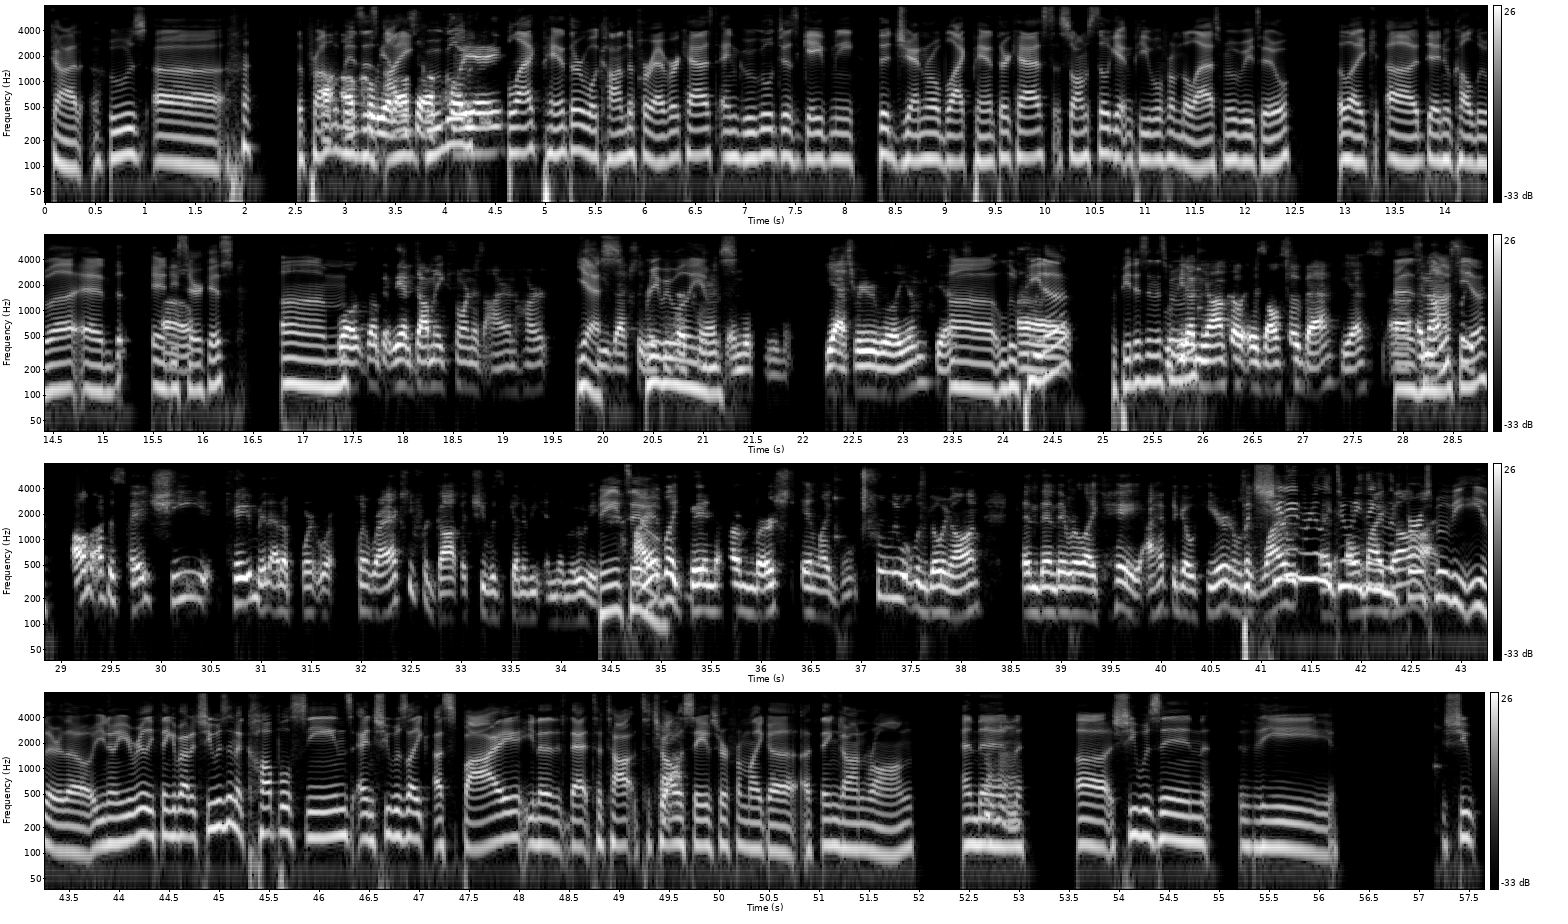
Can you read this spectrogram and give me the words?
God, who's uh? the problem Uh, is, is I googled Okoye. Black Panther Wakanda Forever cast, and Google just gave me the general Black Panther cast. So I'm still getting people from the last movie too, like uh Daniel Kaluuya and Andy Oh. Serkis. Um, Well, okay, we have Dominique Thorne as Ironheart. yes, she's actually Riri making her appearance Williams, in this movie. Yes, Riri Williams. Yes. uh, Lupita. Uh, Lupita's in this Lupita movie Nyong'o is also back. Yes, uh, as and honestly, I'll have to say she came in at a point where point where I actually forgot that she was going to be in the movie. Me too. I had like been immersed in like truly what was going on, and then they were like, "Hey, I have to go here," and it was but like, she "Why?" we- didn't really and, do oh anything my in the first movie either, though. You know, you really think about it. She was in a couple scenes, and she was like a spy. You know that T'Ta- T'Challa Yeah. saves her from like a, a thing gone wrong, and then Mm-hmm. uh she was in the she.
